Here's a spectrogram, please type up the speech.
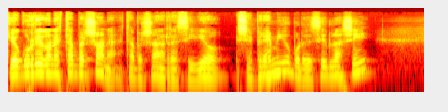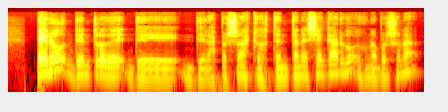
¿Qué ocurrió con esta persona? Esta persona recibió ese premio, por decirlo así, pero dentro de, las personas que ostentan ese cargo es una persona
